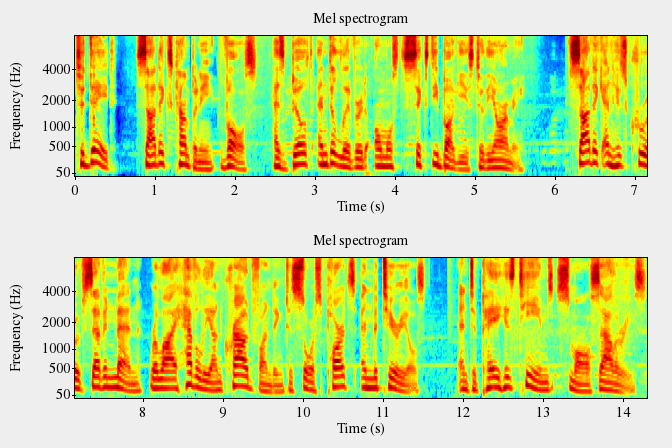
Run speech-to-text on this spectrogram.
To date, Sadyk's company, Vols, has built and delivered almost 60 buggies to the Army. Sadik and his crew of seven men rely heavily on crowdfunding to source parts and materials and to pay his teams small salaries.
